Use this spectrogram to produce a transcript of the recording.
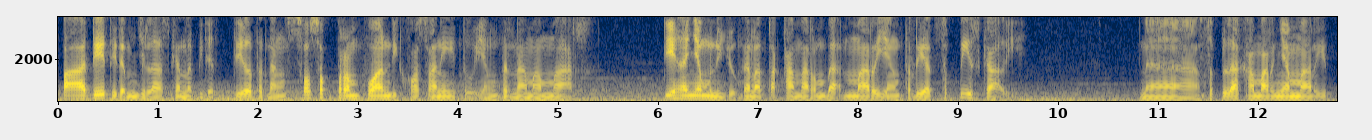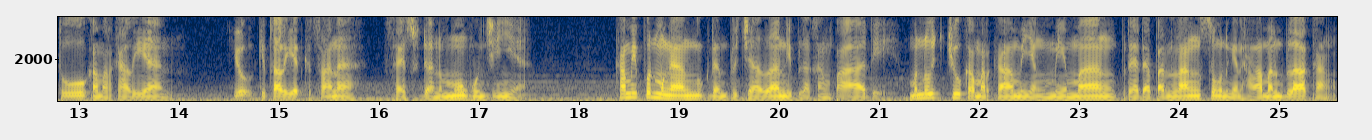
Pak Ade tidak menjelaskan lebih detail tentang sosok perempuan di kosan itu yang bernama Mar. Dia hanya menunjukkan letak kamar Mbak Mar yang terlihat sepi sekali. Nah, sebelah kamarnya Mar itu kamar kalian. Yuk kita lihat ke sana. Saya sudah nemu kuncinya. Kami pun mengangguk dan berjalan di belakang Pak Ade menuju kamar kami yang memang berhadapan langsung dengan halaman belakang.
